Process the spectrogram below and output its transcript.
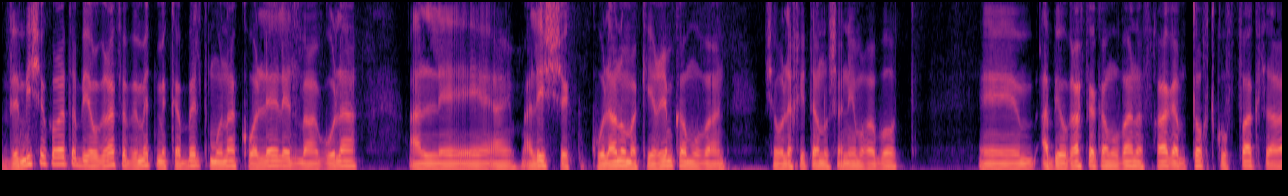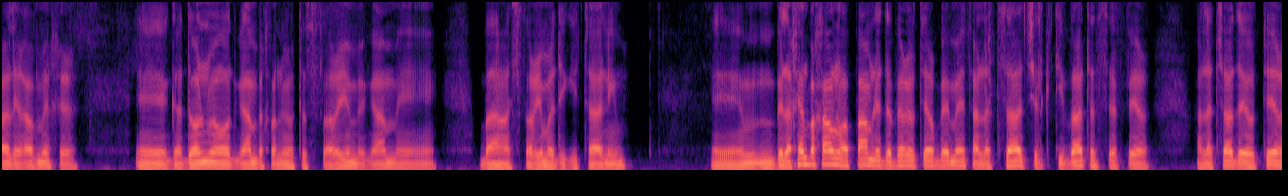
ומי שקורא את הביוגרפיה באמת מקבל תמונה כוללת בעגולה על, אה, על איש שכולנו מכירים כמובן, שהולך איתנו שנים רבות. אה, הביוגרפיה כמובן הפכה גם תוך תקופה קצרה לרב מכר אה, גדול מאוד, גם בחנויות הספרים וגם בספרים הדיגיטליים. ולכן בחרנו הפעם לדבר יותר באמת על הצד של כתיבת הספר, על הצד היותר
